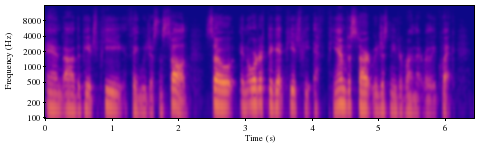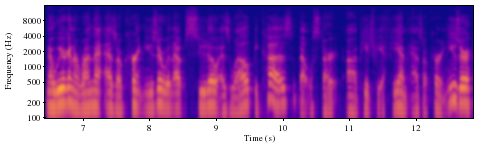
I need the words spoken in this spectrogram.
and uh, the PHP thing we just installed. So in order to get PHP FPM to start, we just need to run that really quick. Now we're going to run that as our current user without sudo as well, because that will start uh, PHP FPM as our current user,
